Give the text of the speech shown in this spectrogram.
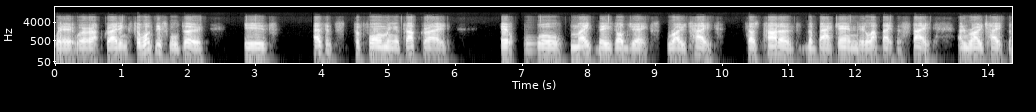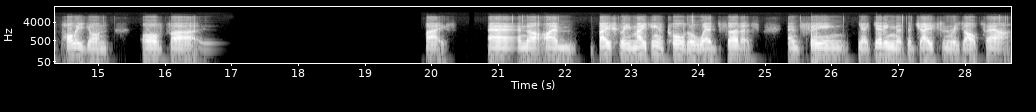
we're, we're upgrading. So what this will do is, as it's performing its upgrade, it will make these objects rotate. So as part of the back end, it'll update the state and rotate the polygon of uh, base. And uh, I'm basically making a call to a web service and seeing, you know, getting the, the JSON results out.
